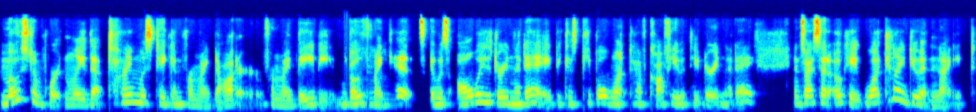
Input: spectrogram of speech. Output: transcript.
most importantly, that time was taken from my daughter, from my baby, both mm-hmm. my kids. It was always during the day because people want to have coffee with you during the day. And so I said, okay, what can I do at night?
